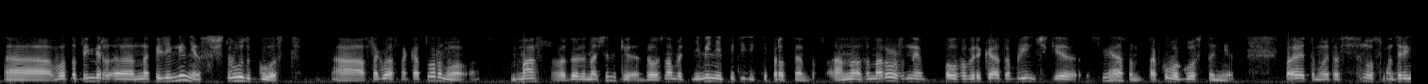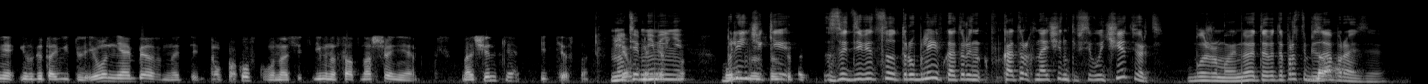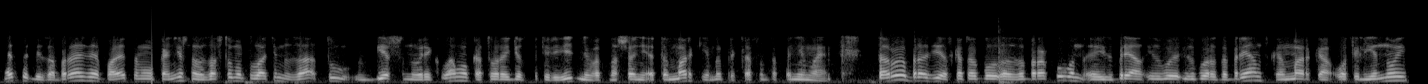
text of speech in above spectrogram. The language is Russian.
А, вот, например, э, на пельмени существует ГОСТ, а, согласно которому массовая доля начинки должна быть не менее 50%. А на замороженные полуфабрикаты, блинчики с мясом такого ГОСТа нет. Поэтому это все на усмотрение изготовителя. И он не обязан на упаковку выносить именно соотношение начинки и теста. Но, Чем, тем не конечно, менее, блинчики за 900 рублей, в, которые- в которых начинки всего четверть, боже мой, ну это, это просто Да. безобразие. Это безобразие, поэтому, конечно, за что мы платим? За ту бешеную рекламу, которая идет по телевидению в отношении этой марки, и мы прекрасно это понимаем. Второй образец, который был э, забракован э, из, Брян- из из города Брянска, марка от Ильиной,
